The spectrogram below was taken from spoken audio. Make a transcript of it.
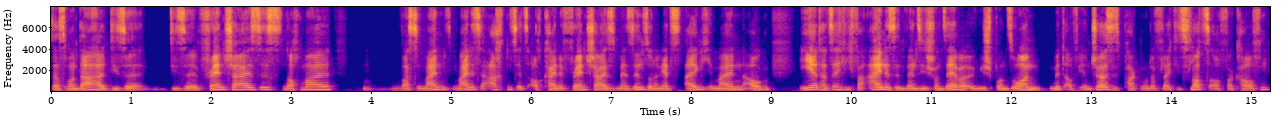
dass man da halt diese, diese Franchises nochmal was in mein, meines Erachtens jetzt auch keine Franchises mehr sind, sondern jetzt eigentlich in meinen Augen eher tatsächlich Vereine sind, wenn sie schon selber irgendwie Sponsoren mit auf ihren Jerseys packen oder vielleicht die Slots auch verkaufen,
